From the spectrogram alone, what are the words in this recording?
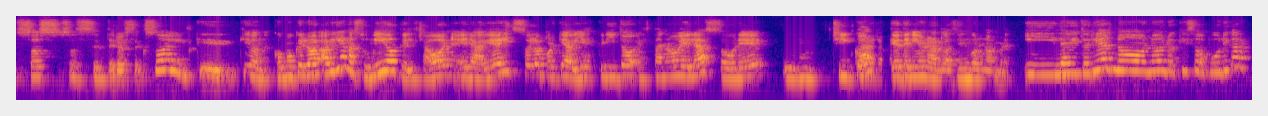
sos, heterosexual, ¿Qué, ¿qué, onda? Como que lo habían asumido que el chabón era gay solo porque había escrito esta novela sobre un chico que tenía una relación con un hombre. Y la editorial no, no lo quiso publicar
